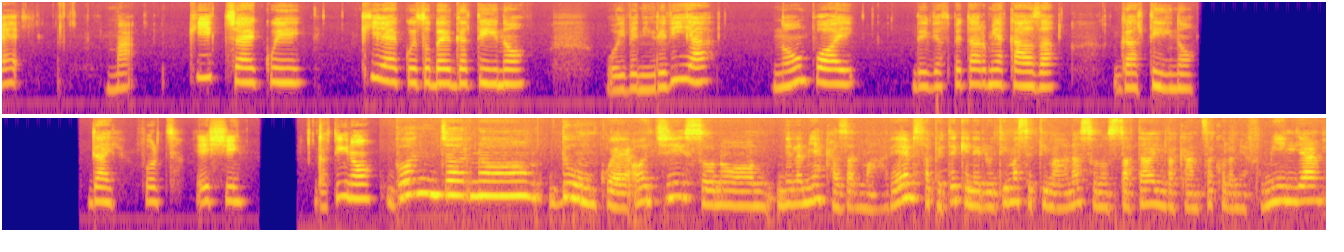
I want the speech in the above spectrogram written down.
Eh, ma chi c'è qui? Chi è questo bel gattino? Vuoi venire via? Non puoi. Devi aspettarmi a casa, gattino. Dai, forza, esci. Gattino? Buongiorno, dunque oggi sono nella mia casa al mare, sapete che nell'ultima settimana sono stata in vacanza con la mia famiglia,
